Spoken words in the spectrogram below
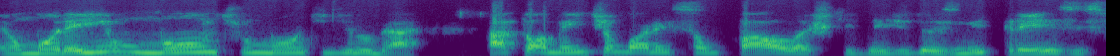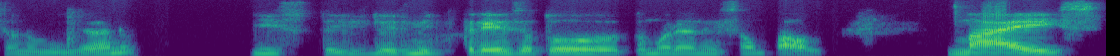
eu morei em um monte, um monte de lugar. Atualmente eu moro em São Paulo, acho que desde 2013, se eu não me engano. Isso, desde 2013 eu tô, tô morando em São Paulo. Mas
